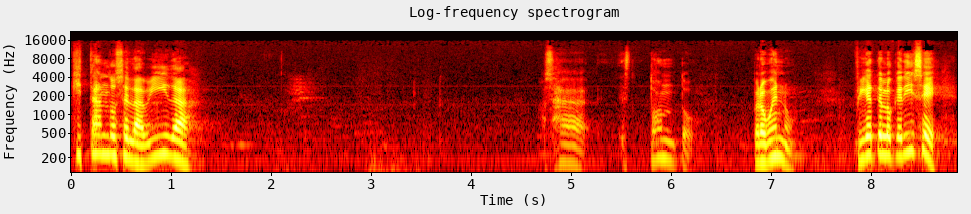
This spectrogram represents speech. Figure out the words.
Quitándose la vida, O sea, es tonto. Pero bueno, fíjate lo que dice.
